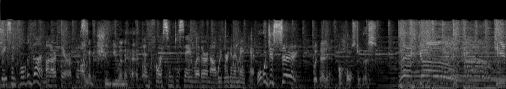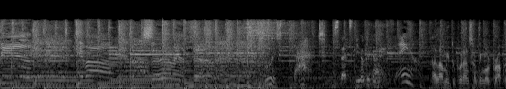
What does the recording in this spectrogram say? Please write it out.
Jason pulled a gun on our therapist I'm gonna shoot you in the head. And force him to say whether or not we were gonna make it. What would you say? Put that in. I'll holster this. Who That's the yoga guy. Damn. Allow me to put on something more proper.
